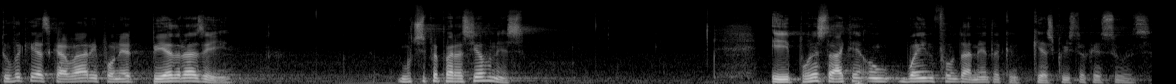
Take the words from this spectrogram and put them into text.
Tuve que excavar y poner piedras y muchas preparaciones. Y por eso hay que un buen fundamento que, es Cristo Jesús.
